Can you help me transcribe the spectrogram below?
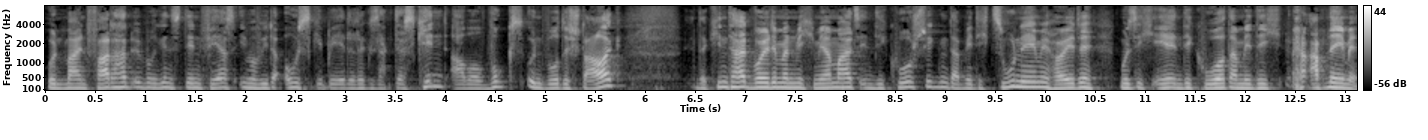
Und mein Vater hat übrigens den Vers immer wieder ausgebetet. Er hat gesagt, das Kind aber wuchs und wurde stark. In der Kindheit wollte man mich mehrmals in die Kur schicken, damit ich zunehme. Heute muss ich eher in die Kur, damit ich abnehme.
